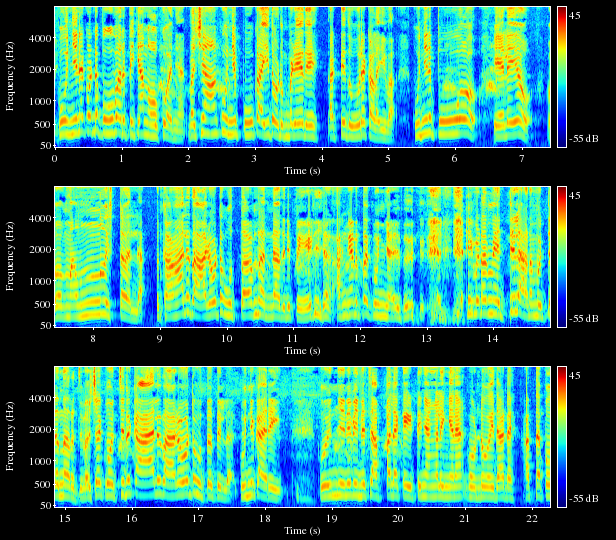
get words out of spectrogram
കുഞ്ഞിനെ കൊണ്ട് പൂ പറിപ്പിക്കാൻ നോക്കുവാ ഞാൻ. പക്ഷെ ആ കുഞ്ഞ് പൂ കൈ തൊടുമ്പോഴേതേ തട്ടി ദൂരെ കളയുക കുഞ്ഞിന് പൂവോ ഇലയോ ഒന്നും ഇഷ്ടമല്ല. കാൽ താഴോട്ട് കുത്താൻ തന്നെ അതിന് പേടിയാ. അങ്ങനത്തെ കുഞ്ഞായത് ഇവിടെ മെറ്റിലാണ് മുറ്റം നിറച്ച്. പക്ഷെ കൊച്ചിന് കാൽ താഴോട്ട് കുത്തത്തില്ല. കുഞ്ഞു കരയും. കുഞ്ഞിന് പിന്നെ ചപ്പലൊക്കെ ഇട്ട് ഞങ്ങൾ ഇങ്ങനെ കൊണ്ടുപോയതാണ്ടേ. അത്തപ്പോ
